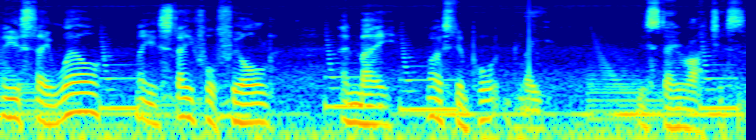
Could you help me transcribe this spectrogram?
may you stay well, you stay fulfilled, and may, most importantly, you stay righteous.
